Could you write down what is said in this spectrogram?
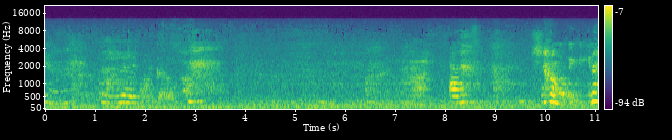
Yeah. Really want to go. Uh, show 'em what we mean.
